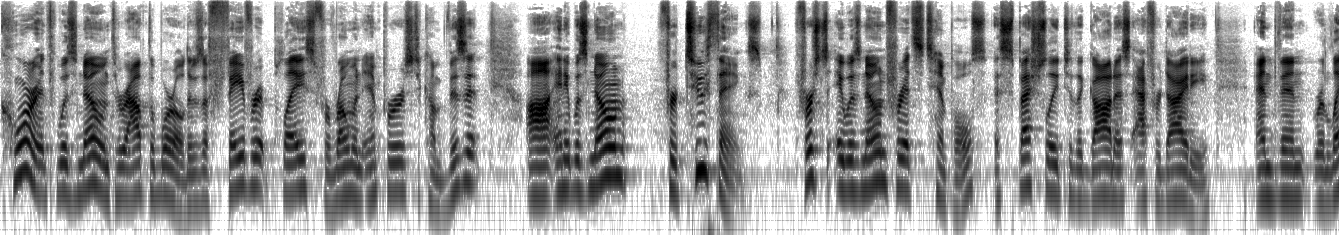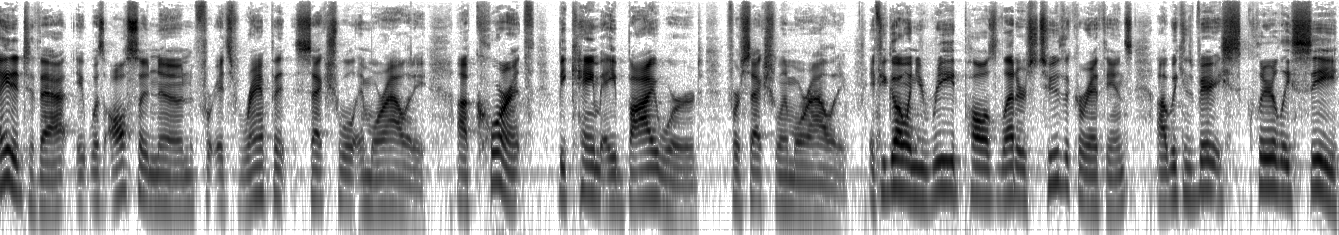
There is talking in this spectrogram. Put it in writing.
Corinth was known throughout the world. It was a favorite place for Roman emperors to come visit, uh, and it was known for two things. First, it was known for its temples, especially to the goddess Aphrodite. And then, related to that, it was also known for its rampant sexual immorality. Uh, Corinth became a byword for sexual immorality. If you go and you read Paul's letters to the Corinthians, uh, we can very clearly see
